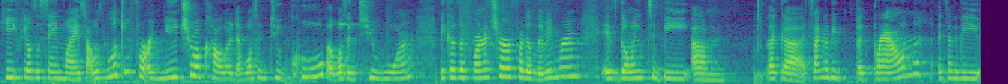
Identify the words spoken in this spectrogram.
He feels the same way. So I was looking for a neutral color that wasn't too cool but wasn't too warm because the furniture for the living room is going to be um, like uh, it's not gonna be like brown. It's gonna be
